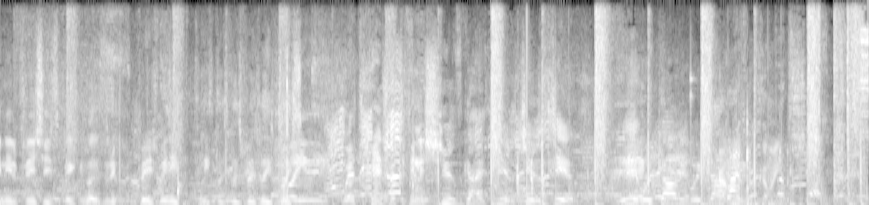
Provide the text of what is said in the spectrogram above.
We need to finish these. Eh, finish, we need. Please, please, please, please, please, please. Wait, wait, we have to finish, we have to finish. Cheers, guys, cheers, cheers, cheers. Yeah, we're coming, we're coming. Coming.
